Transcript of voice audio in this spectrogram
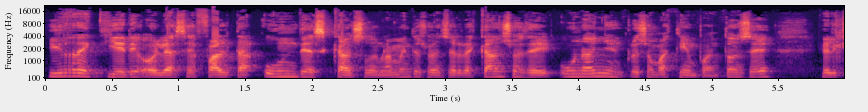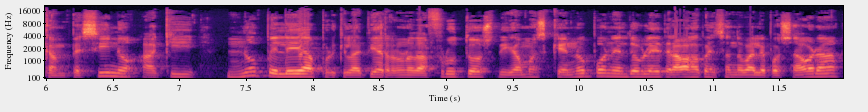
y requiere o le hace falta un descanso. Normalmente suelen ser descansos de un año, incluso más tiempo. Entonces el campesino aquí no pelea porque la tierra no da frutos, digamos que no pone el doble de trabajo pensando, vale, pues pues ahora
